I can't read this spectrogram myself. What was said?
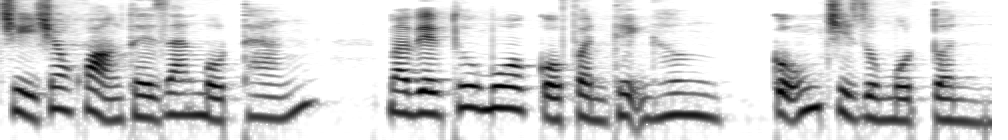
chỉ trong khoảng thời gian một tháng mà việc thu mua cổ phần Thịnh Hưng cũng chỉ dùng một tuần.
